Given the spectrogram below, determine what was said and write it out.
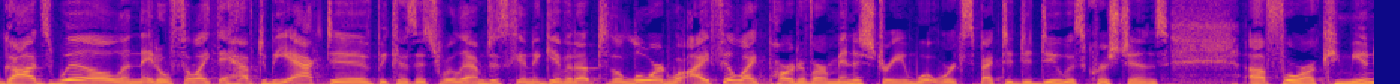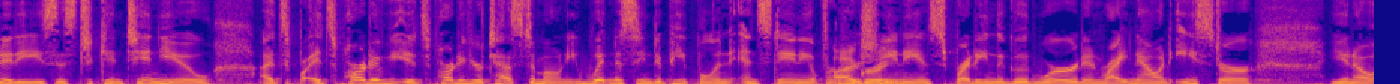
God's will and they don't feel like they have to be active because it's really I'm just going to give it up to the Lord. Well, I feel like part of our ministry and what we're expected to do as Christians uh, for our communities is to continue. It's it's part of it's part of your testimony, witnessing to people and, and standing up for Christianity and spreading the good word. And right now at Easter, you know,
